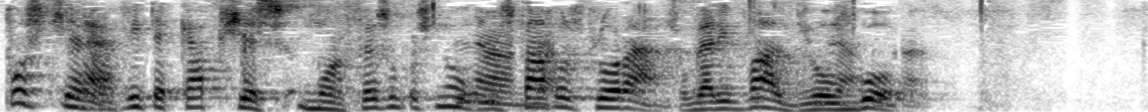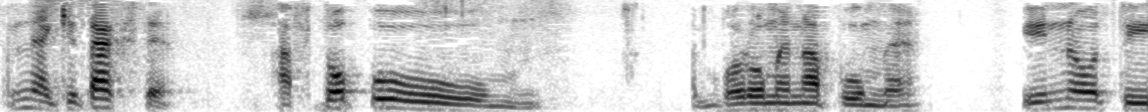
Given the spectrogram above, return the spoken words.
Πώς και ναι. κάποιες μορφές όπως είναι ο ναι, Γουστάβος ναι. Φλωράνς, ο Γκαριβάλντι, ο ναι, Γκο. Ναι. ναι, κοιτάξτε, αυτό που μπορούμε να πούμε είναι ότι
